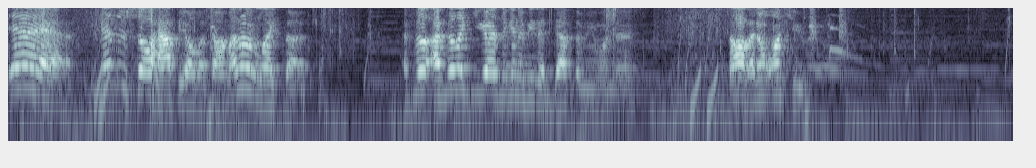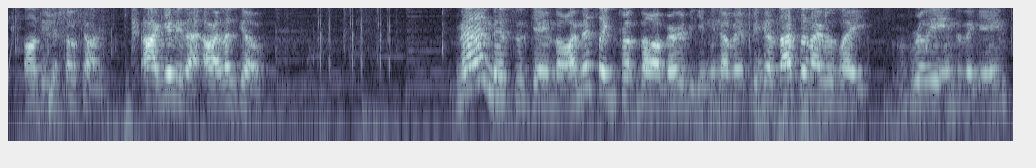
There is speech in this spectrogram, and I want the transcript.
Yeah! You guys are so happy all the time. I don't like that. I feel, I feel like you guys are gonna be the death of me one day. Stop, I don't want you. Oh, dude, you're so kind. Alright, give me that. Alright, let's go. Man, I miss this game though. I miss like the very beginning of it because that's when I was like really into the game.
